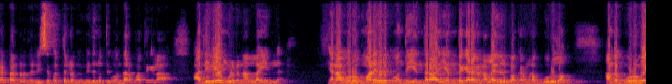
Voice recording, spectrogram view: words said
கட்டன்றது ரிஷபத்திலிருந்து மிதுனத்துக்கு வந்தார் பார்த்தீங்களா அதுவே உங்களுக்கு நல்லா இல்லை. ஏன்னா ஒரு மனிதனுக்கு வந்து எந்த ரா எந்த கிரகம் நல்லா எதிர்பார்க்குறோம்னா குரு தான் அந்த குருவை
